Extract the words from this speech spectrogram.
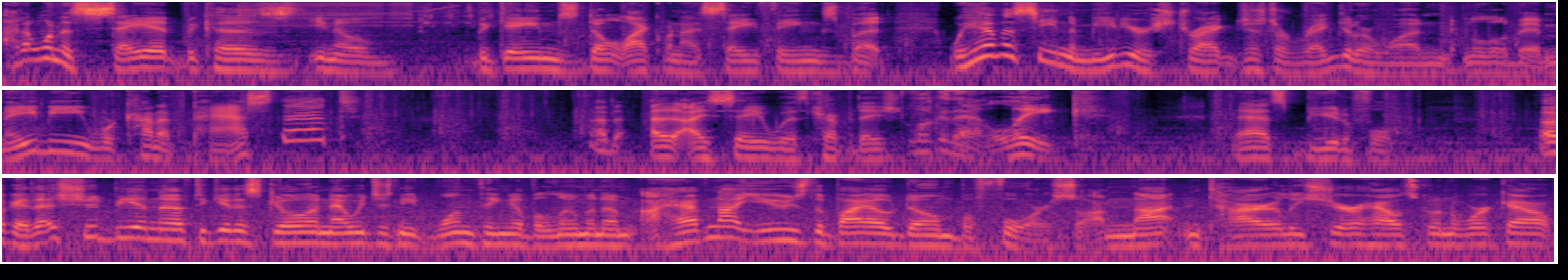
I don't want to say it because, you know, the games don't like when I say things, but we haven't seen a meteor strike, just a regular one, in a little bit. Maybe we're kind of past that? I, I, I say with trepidation. Look at that lake. That's beautiful. Okay, that should be enough to get us going. Now we just need one thing of aluminum. I have not used the biodome before, so I'm not entirely sure how it's going to work out.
